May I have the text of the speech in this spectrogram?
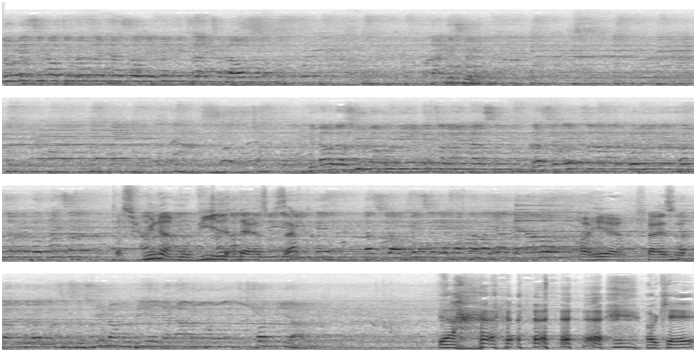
nur ein bisschen auf die Rückseite, so ihr kriegt die Zeit zum Laufen. Dankeschön. Genau das Hühnermobil reinlassen. Das sind unsere Kollegen von Jimmy Kasse. Das Hühnermobil, hat er das gesagt? Dass wir auch wissen, ihr fahrt aber ja genau. Oh, hier, scheiße. Ich habe gerade gehört, das ist das Hühnermobil, der Name kommt nicht von mir. Ja. okay.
